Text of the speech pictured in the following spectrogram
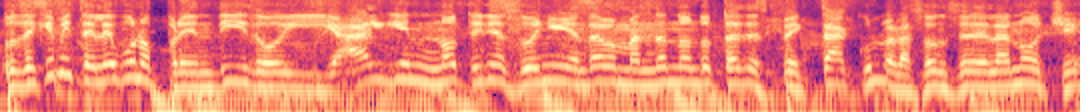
pues dejé mi teléfono prendido y alguien no tenía sueño y andaba mandando notas de espectáculo a las 11 de la noche.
